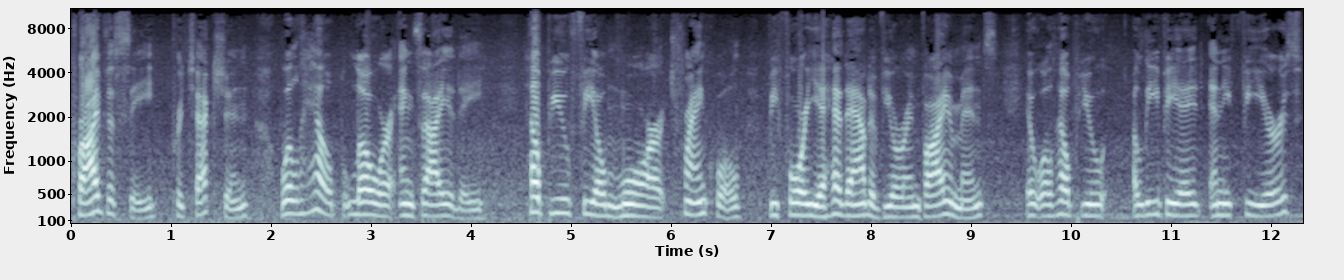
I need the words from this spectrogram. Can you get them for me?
privacy protection will help lower anxiety, help you feel more tranquil before you head out of your environments. It will help you alleviate any fears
